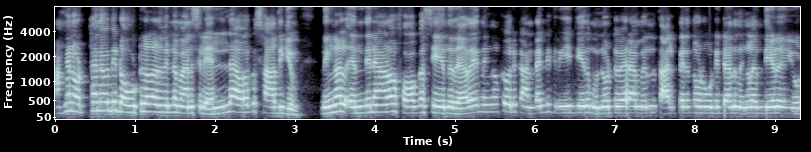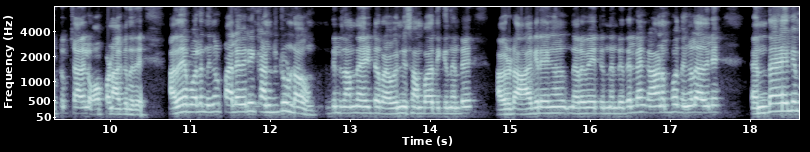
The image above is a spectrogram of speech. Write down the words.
അങ്ങനെ ഒട്ടനവധി ഡൗട്ടുകളാണ് ഇവരുടെ മനസ്സിൽ. എല്ലാവർക്കും സാധിക്കും. നിങ്ങൾ എന്തിനാണോ ഫോക്കസ് ചെയ്യുന്നത്? അതായത് നിങ്ങൾക്ക് ഒരു കണ്ടന്റ് ക്രിയേറ്റ് ചെയ്ത് മുന്നോട്ട് വരാമെന്ന് താല്പര്യത്തോട് കൂടിയിട്ടാണ് നിങ്ങൾ എന്ത് ചെയ്യുന്നത് യൂട്യൂബ് ചാനൽ ഓപ്പൺ ആക്കുന്നത്. അതേപോലെ നിങ്ങൾ പലവരെയും കണ്ടിട്ടുണ്ടാവും. ഇതിൽ നന്നായിട്ട് റവന്യൂ സമ്പാദിക്കുന്നുണ്ട്. അവരുടെ ആഗ്രഹങ്ങൾ നിറവേറ്റുന്നുണ്ട്. ഇതെല്ലാം കാണുമ്പോൾ നിങ്ങൾ അതിൽ എന്തായാലും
